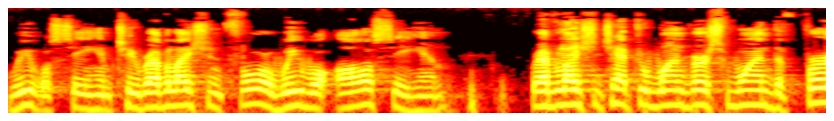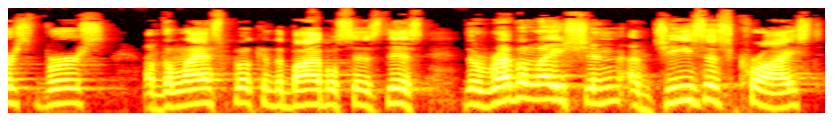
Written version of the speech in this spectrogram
We will see him too. Revelation 4, we will all see him. Revelation chapter 1, verse 1, the first verse of the last book of the Bible says this The revelation of Jesus Christ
